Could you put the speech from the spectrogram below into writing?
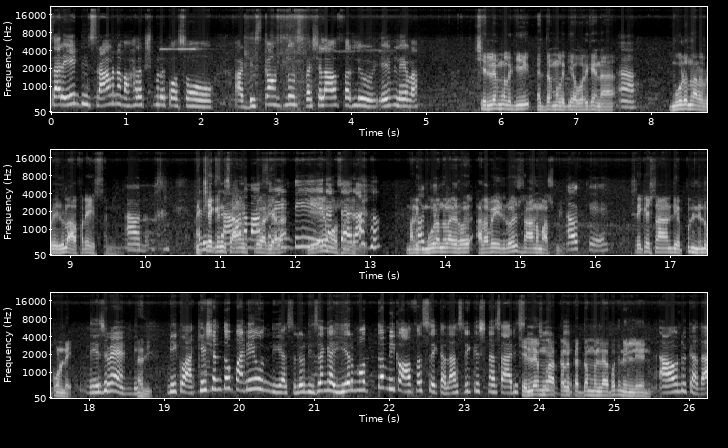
సార్ ఏంటి శ్రావణ మహాలక్ష్ముల కోసం ఆ డిస్కౌంట్లు స్పెషల్ ఆఫర్లు ఏం లేవా? చెల్లెమ్మలకి పెద్దమ్మలకి ఎవరికైనా ఆ, మూడు వందల అరవై రోజులు ఆఫరే ఇస్తాను అవును. ప్రత్యేకంగా శ్రావణ శ్రావణ మాసం? ఏంటి? మనకి. మూడు వందల అరవై ఐదు రోజులు స్నాన మాసమే. ఓకే. శ్రీకృష్ణ ఎప్పుడు నిండుకుండే. నిజమే అండి. అది. మీకు అకేషన్తో పనే ఉంది అసలు. నిజంగా ఇయర్ మొత్తం మీకు ఆఫర్స్ కదా శ్రీకృష్ణ సారీస్ చెల్లెమ్మ అక్కలు పెద్దమ్మ లేకపోతే నేను లేను. అవును కదా.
